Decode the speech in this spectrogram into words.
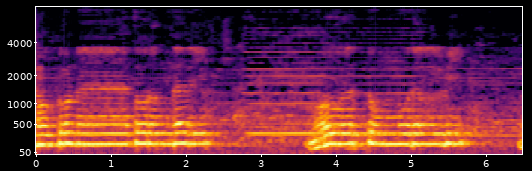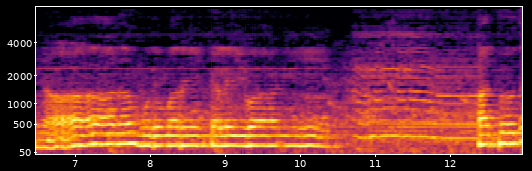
முக்குண துறந்தறி மூவர்க்கும் முதல்வி ஞான முதுமறை கலைவாணி அற்புத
